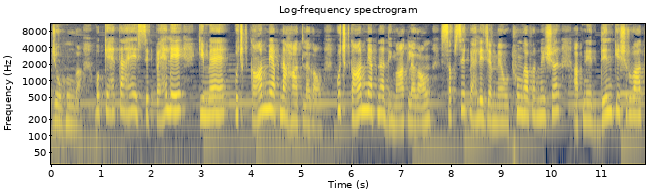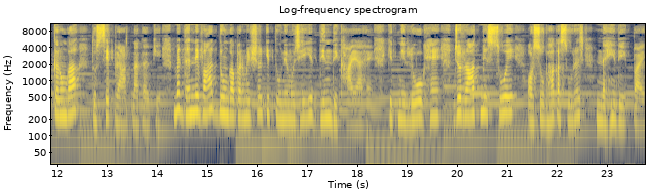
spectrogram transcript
जो हूँगा वो कहता है, इससे पहले कि मैं कुछ काम में अपना हाथ लगाऊँ, कुछ काम में अपना दिमाग लगाऊँ, सबसे पहले जब मैं उठूँगा परमेश्वर, अपने दिन की शुरुआत करूँगा तो उससे प्रार्थना करके मैं धन्यवाद दूँगा परमेश्वर कि तूने मुझे ये दिन दिखाया है। कितने लोग हैं जो रात में सोए और सुबह का सूरज नहीं देख पाए।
